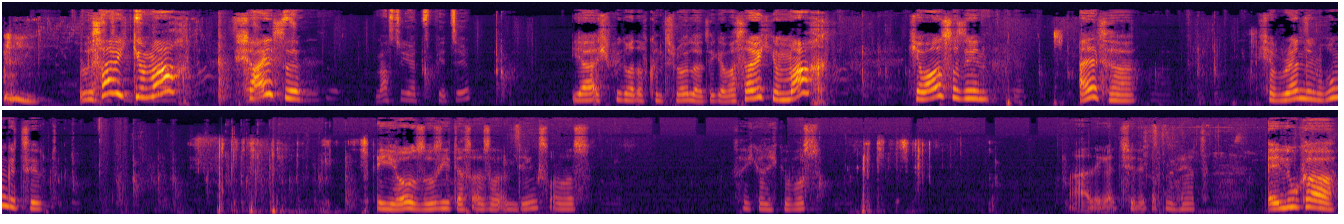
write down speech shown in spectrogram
Was habe ich gemacht? Scheiße. Machst du jetzt PC? Ja, ich spiele gerade auf Controller, Digga. Was habe ich gemacht? Ich habe aus Versehen. Alter. Ich habe random rumgetippt. Yo, so sieht das also im Dings aus. Das habe ich gar nicht gewusst. Ah, Digga, chillig auf dem Herz. Ey, Luca.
